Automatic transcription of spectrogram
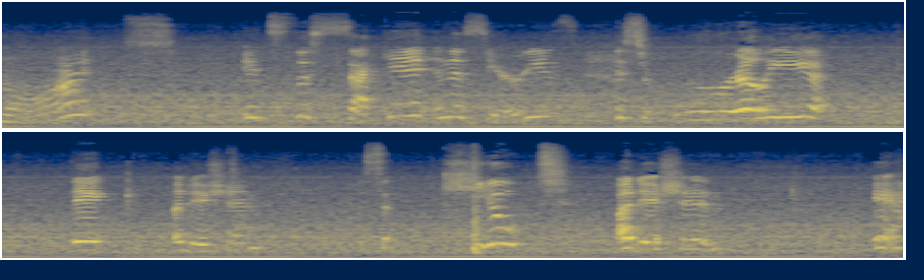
not. It's the second in the series. This really thick edition. It's a cute edition. It,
